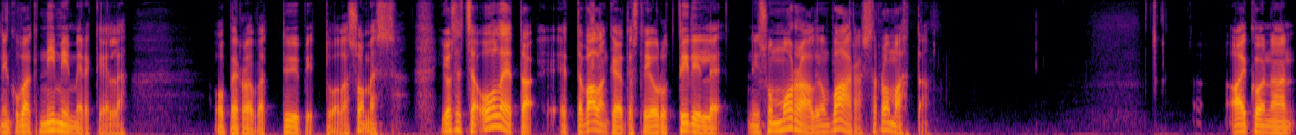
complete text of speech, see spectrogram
niin kuin vaikka nimimerkeillä operoivat tyypit tuolla somessa. Jos et sä oleta, että vallankäytöstä joudut tilille, niin sun moraali on vaarassa romahtaa – aikoinaan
